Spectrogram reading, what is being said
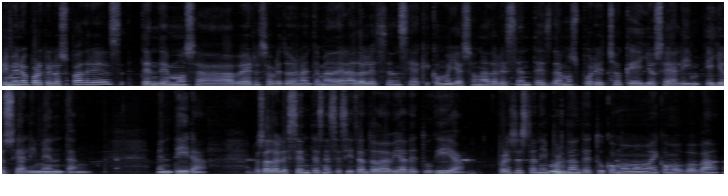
Primero porque los padres tendemos a ver, sobre todo en el tema de la adolescencia, que como ya son adolescentes, damos por hecho que ellos se, ellos se alimentan. Mentira. Los adolescentes necesitan todavía de tu guía. Por eso es tan importante tú como mamá y como papá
